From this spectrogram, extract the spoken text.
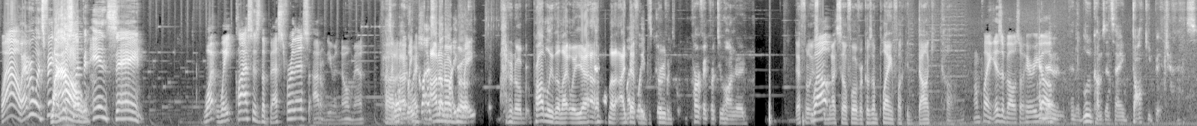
wow, everyone's fingers Wow. are slipping insane. What weight class is the best for this? I don't even know, man. Uh, What I, question. weight class? I don't The know, bro. I don't know. Probably the lightweight, yeah. But I definitely screwed, for, perfect for 200. definitely Well- screwed myself over because I'm playing fucking Donkey Kong. I'm playing Isabelle, so here we And go. then and the blue comes in saying, donkey bitch ass.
